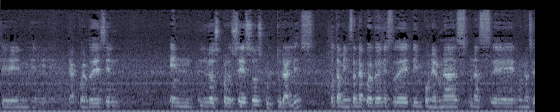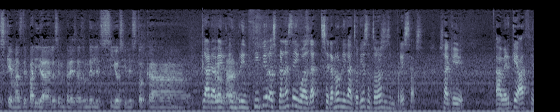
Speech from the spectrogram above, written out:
que en- de acuerdo es en, en, los procesos culturales o también están de acuerdo en esto de, de imponer unas, unas, eh, unos esquemas de paridad a las empresas donde les sí o sí les toca Claro, a ver, en principio los planes de igualdad serán obligatorios a todas las empresas. O sea que, a ver qué hacen.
